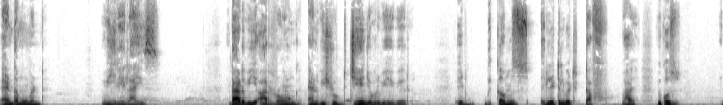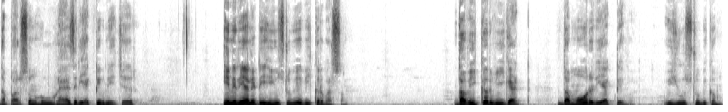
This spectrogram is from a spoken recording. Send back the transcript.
And the moment we realize that we are wrong and we should change our behavior it becomes a little bit tough why? Because the person who has reactive nature in reality he used to be a weaker person. The weaker we get the more reactive we used to become.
